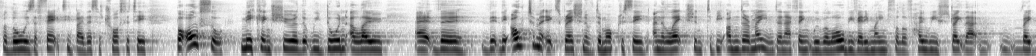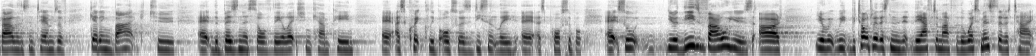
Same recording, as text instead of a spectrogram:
for those affected by this atrocity, but also making sure that we don't allow uh, the, the, the ultimate expression of democracy, and election, to be undermined. And I think we will all be very mindful of how we strike that right balance in terms of getting back to uh, the business of the election campaign uh, as quickly but also as decently uh, as possible. Uh, so, you know, these values are you know, we, we talked about this in the, the aftermath of the Westminster attack.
